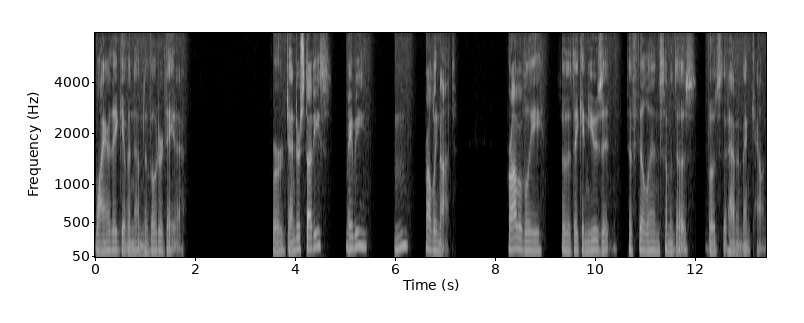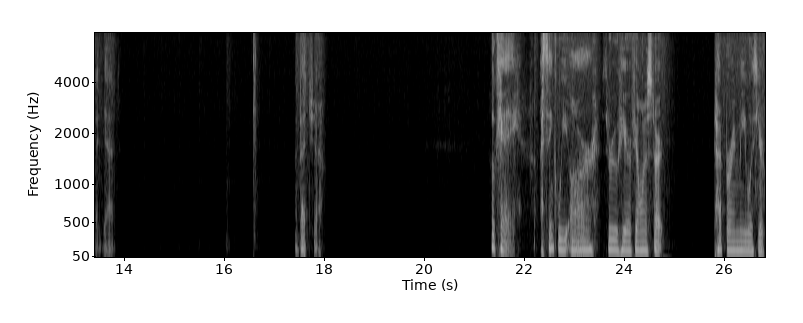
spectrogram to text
Why are they giving them the voter data? For gender studies, maybe? Hmm? Probably not. Probably so that they can use it to fill in some of those votes that haven't been counted yet. I betcha. Okay, I think we are through here. If y'all want to start peppering me with your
